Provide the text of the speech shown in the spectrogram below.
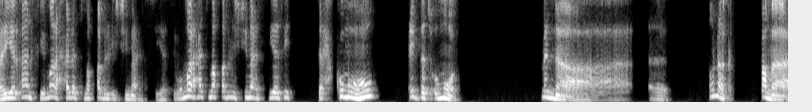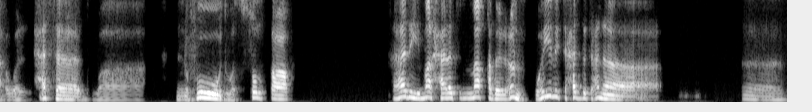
فهي الآن في مرحلة ما قبل الاجتماع السياسي ومرحلة ما قبل الاجتماع السياسي تحكمه عدة أمور. منها آه، هناك الطمع والحسد والنفوذ والسلطة. هذه مرحلة ما قبل العنف وهي اللي تحدث عنها آه،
